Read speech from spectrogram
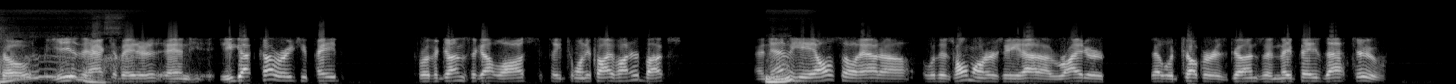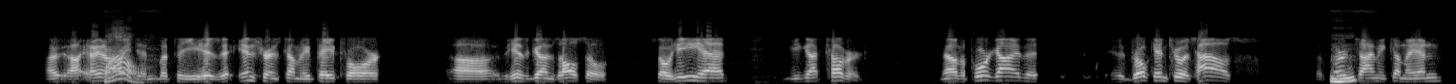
So he has activated it, and he- got coverage. He paid for the guns that got lost. He paid twenty five hundred bucks, and then he also had a with his homeowners. He had a rider that would cover his guns, and they paid that too. I, I, I Wow. didn't, but the his insurance company paid for uh, his guns also. So he had he got covered. Now the poor guy that broke into his house the 3rd time he come in,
